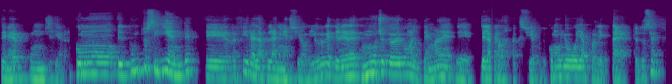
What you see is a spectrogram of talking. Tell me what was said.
tener un cierre. Como el punto siguiente eh, refiere a la planeación, yo creo que tiene mucho que ver con el tema de, de, la prospección, de cómo yo voy a proyectar esto. Entonces,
